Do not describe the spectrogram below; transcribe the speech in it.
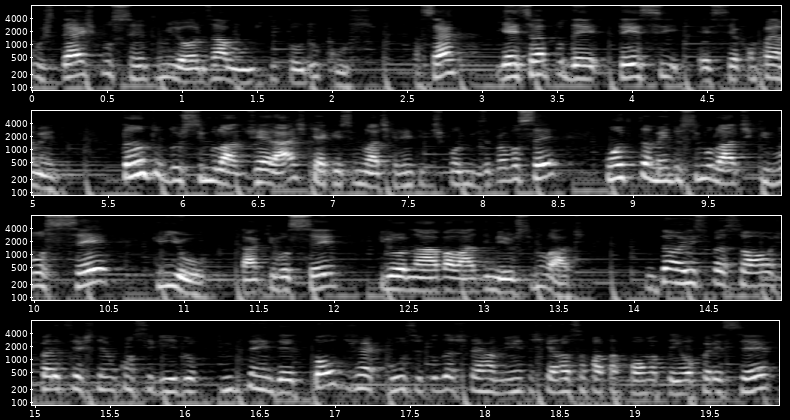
os 10% melhores alunos de todo o curso, tá certo? E aí você vai poder ter esse, esse acompanhamento tanto dos simulados gerais, que é aquele simulado que a gente disponibiliza para você, quanto também dos simulados que você criou, tá? Que você criou na aba lá de meios simulados. Então é isso, pessoal. Espero que vocês tenham conseguido entender todos os recursos e todas as ferramentas que a nossa plataforma tem a oferecer.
